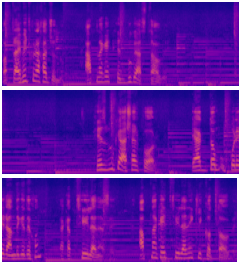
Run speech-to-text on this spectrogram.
বা প্রাইভেট করে রাখার জন্য আপনাকে ফেসবুকে আসতে হবে। ফেসবুকে আসার পর একদম উপরে ডান দিকে দেখুন, একটা থ্রি লাইন আছে। আপনাকে এই থ্রি লাইনে ক্লিক করতে হবে।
